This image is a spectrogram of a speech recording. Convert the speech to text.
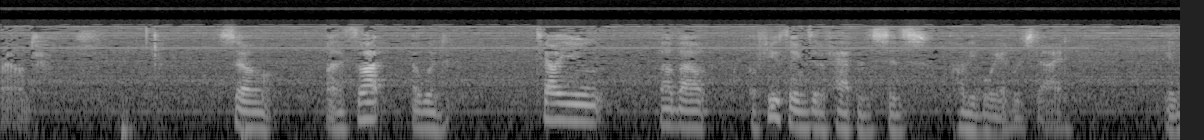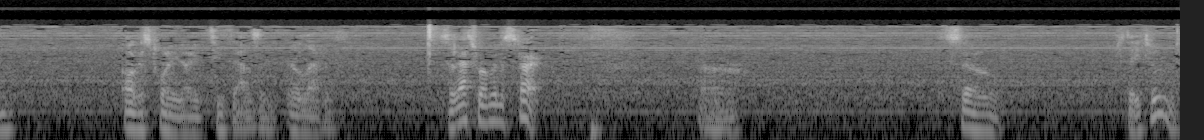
around. So I thought I would tell you about a few things that have happened since Honeyboy Edwards died in August 29, 2011. So that's where I'm going to start. Uh, so stay tuned.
